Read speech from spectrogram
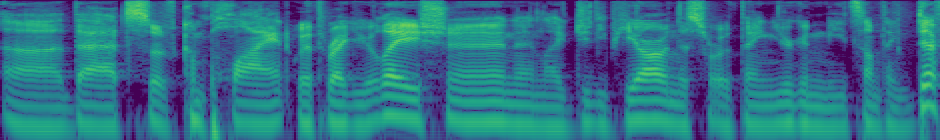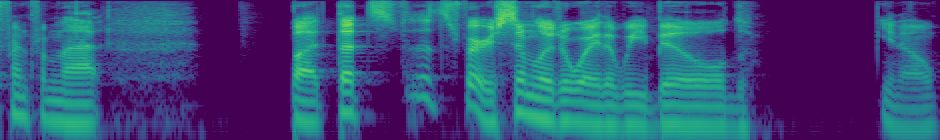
uh, that's sort of compliant with regulation and like GDPR and this sort of thing, you're going to need something different from that. But that's that's very similar to the way that we build, you know,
